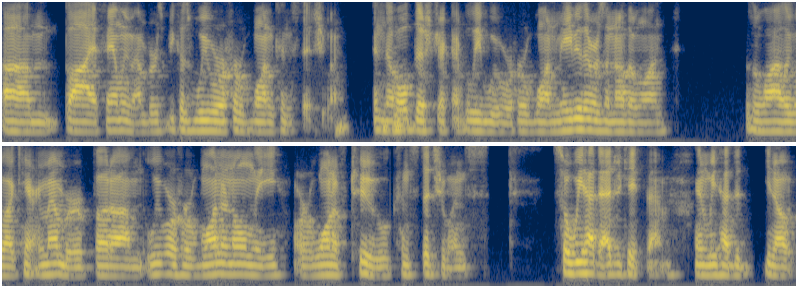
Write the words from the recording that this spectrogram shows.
um, by family members because we were her one constituent in the whole district. I believe we were her one. Maybe there was another one It was a while ago. I can't remember, but um, we were her one and only, or one of two constituents. So we had to educate them, and we had to, you know,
